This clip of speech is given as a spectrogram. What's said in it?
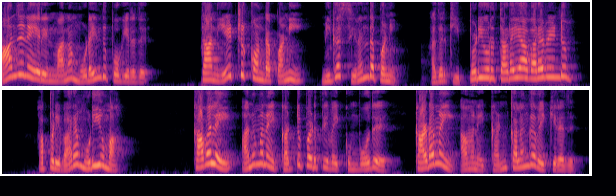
ஆஞ்சநேயரின் மனம் உடைந்து போகிறது. தான் ஏற்றுக்கொண்ட பணி மிக சிறந்த பணி. அதற்கு இப்படி ஒரு தடையா வர வேண்டும்? அப்படி வர முடியுமா? கவலை அனுமனை கட்டுப்படுத்தி வைக்கும்போது கடமை அவனை கண்கலங்க வைக்கிறது.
